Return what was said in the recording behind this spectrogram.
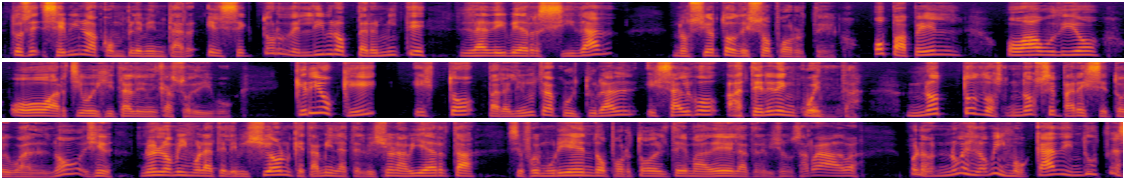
Entonces se vino a complementar. El sector del libro permite la diversidad ¿no es cierto?, de soporte, o papel, o audio, o archivo digital en el caso de ebook. Creo que esto para la industria cultural es algo a tener en cuenta. No todos, no se parece todo igual, ¿no? Es decir, no es lo mismo la televisión, que también la televisión abierta se fue muriendo por todo el tema de la televisión cerrada. Bueno, no es lo mismo. Cada industria,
